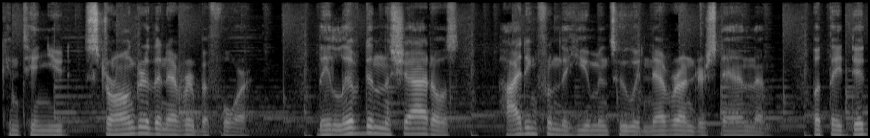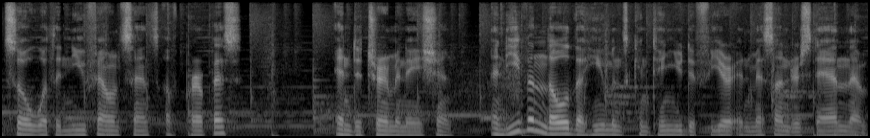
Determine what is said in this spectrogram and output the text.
continued stronger than ever before. They lived in the shadows, hiding from the humans who would never understand them, but they did so with a newfound sense of purpose and determination. And even though the humans continued to fear and misunderstand them,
